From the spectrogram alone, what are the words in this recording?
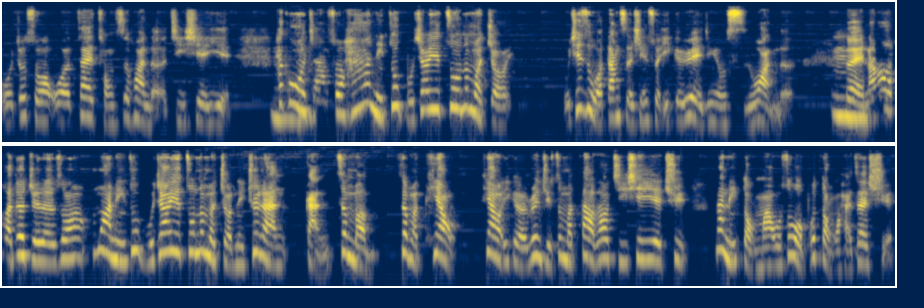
我就说我在从事换的机械业。他跟我讲说，哈，你做补教业做那么久，其实我当时的薪水一个月已经有十万了，嗯、对。然后他就觉得说，哇，你做补教业做那么久，你居然敢这么这么跳跳一个 range 这么大到机械业去，那你懂吗？我说我不懂，我还在学。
